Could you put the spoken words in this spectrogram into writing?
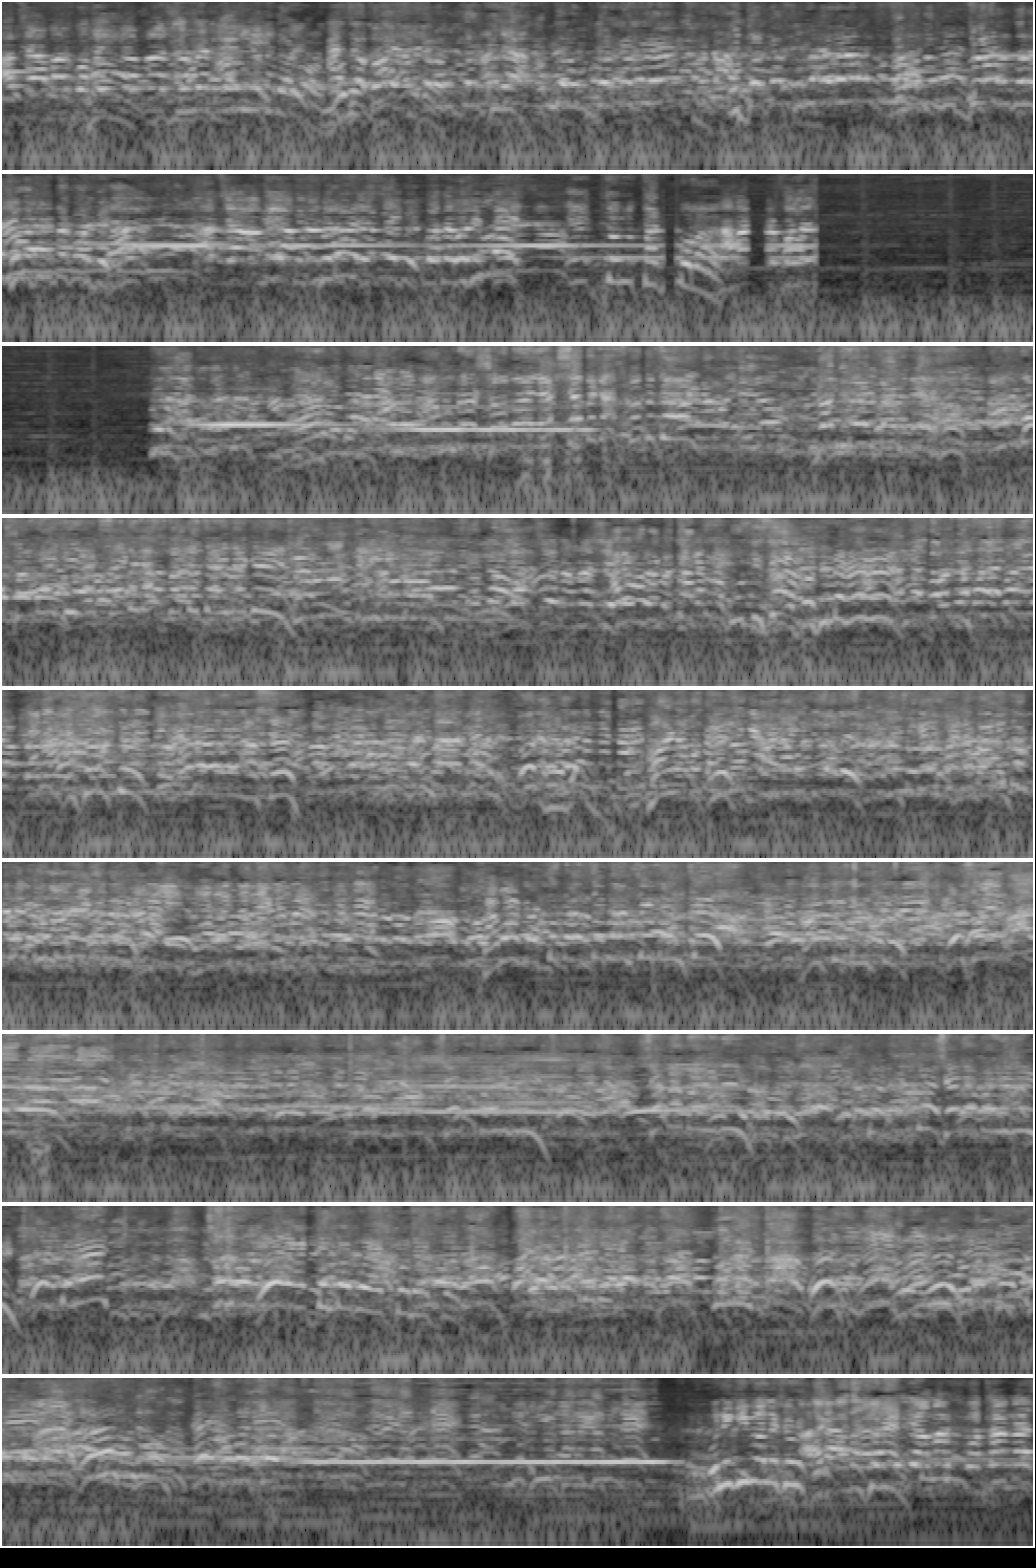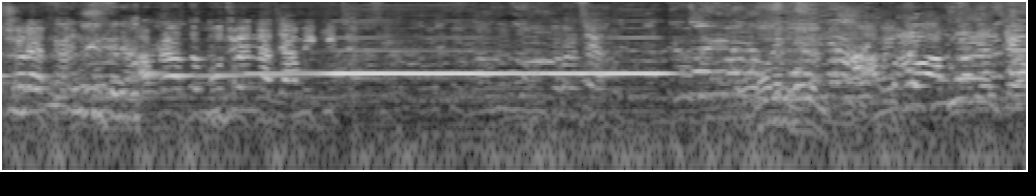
আচ্ছা আমার কথা একটু আপনারা শুনবেন আচ্ছা ভাই, আপনারা উদ্ধার আচ্ছা আপনারা উদ্ধার করবেন? উদ্ধার কাজ শুরু করেন সহযোগিতা করবেন। একজন থাকব না। আমরা সবাই একসাথে কাজ করতে চাই। আমরা সবাই কি একসাথে কাজ করতে চাই নাকি? ঠিক আছে? আছে উনি কি বলে শুনুন আচ্ছা, আপনারা যদি আমার কথা না শুনেন আপনারা তো বুঝবেন না যে আমি কি চাচ্ছি? আমি তো আপনাদেরকে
